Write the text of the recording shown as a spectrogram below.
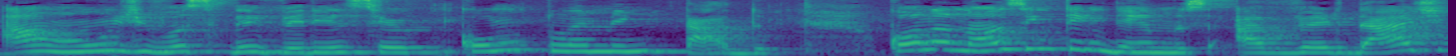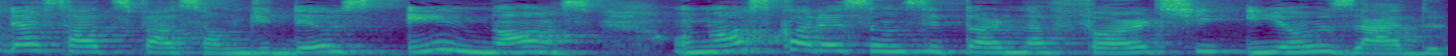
aonde você deveria ser complementado. Quando nós entendemos a verdade da satisfação de Deus em nós, o nosso coração se torna forte e ousado.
